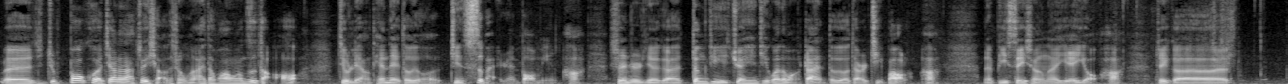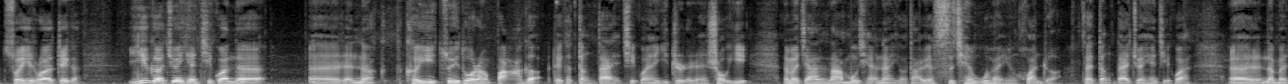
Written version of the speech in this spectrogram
呃，就包括加拿大最小的省份爱德华王子岛，就两天内都有近四百人报名啊，甚至这个登记捐献器官的网站都有点挤爆了啊。那 B.C 省呢也有哈，这个所以说这个一个捐献器官的。呃，人呢可以最多让八个这个等待器官移植的人受益。那么加拿大目前呢有大约四千五百名患者在等待捐献器官。呃，那么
